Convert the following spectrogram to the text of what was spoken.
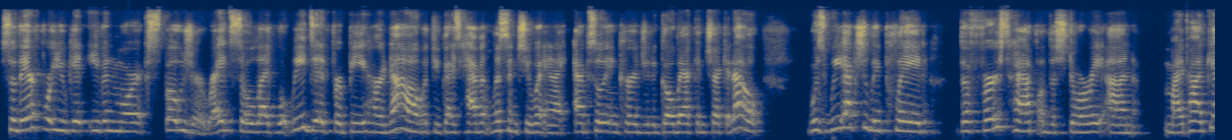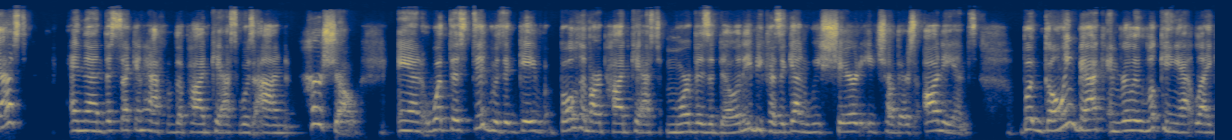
So therefore you get even more exposure right? So like what we did for be her now if you guys haven't listened to it and i absolutely encourage you to go back and check it out was we actually played the first half of the story on my podcast and then the second half of the podcast was on her show. And what this did was it gave both of our podcasts more visibility because, again, we shared each other's audience. But going back and really looking at, like,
